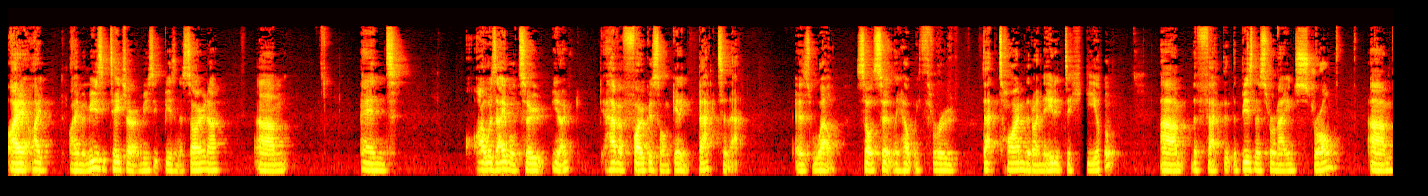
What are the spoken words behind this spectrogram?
I, I, I'm a music teacher, a music business owner, um, and I was able to, you know, have a focus on getting back to that as well. So it certainly helped me through that time that I needed to heal. Um, the fact that the business remained strong, um,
